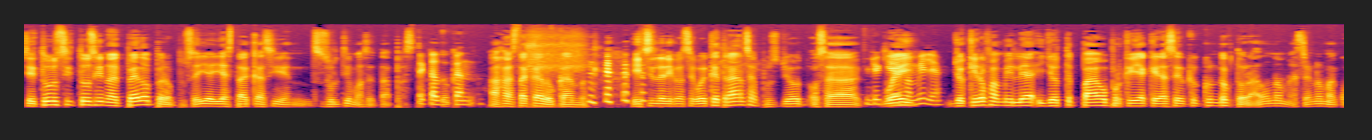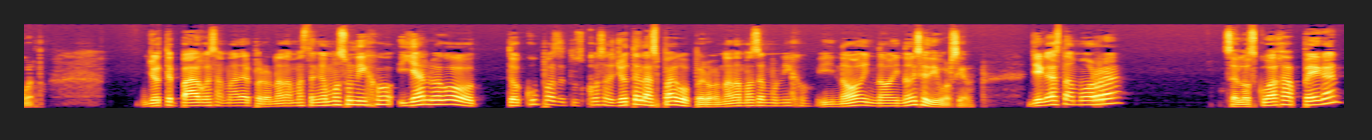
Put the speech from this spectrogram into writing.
Si tú, si tú, si no hay pedo, pero pues ella ya está casi en sus últimas etapas. Está caducando. Ajá, está caducando. y si le dijo a ese güey, ¿qué tranza? Pues yo, o sea, Yo quiero güey, familia. Yo quiero familia y yo te pago porque ella quería hacer creo que un doctorado, una maestría, no me acuerdo. Yo te pago esa madre, pero nada más tengamos un hijo y ya luego te ocupas de tus cosas. Yo te las pago, pero nada más dame un hijo. Y no, y no, y no, y se divorciaron. Llega esta morra, se los cuaja, pegan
